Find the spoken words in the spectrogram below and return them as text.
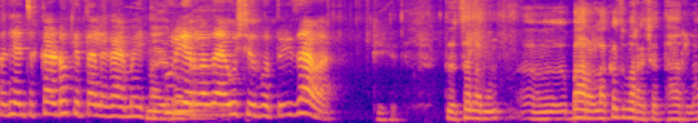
पण ह्यांच्या काय डोक्यात आलं काय माहिती? नाही, कुरिअरला जाय उशीर होतोय जावा. ठीक आहे. तर चला मग अं, बारा लाखच भरायच्या थारला.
